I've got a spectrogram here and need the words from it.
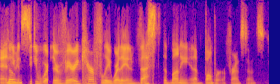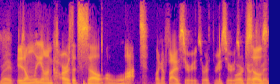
And So- you can see where they're very carefully where they invest the money in a bumper, for instance, Right. is only on cars that sell a lot, like a five series or a three series, Or which sells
